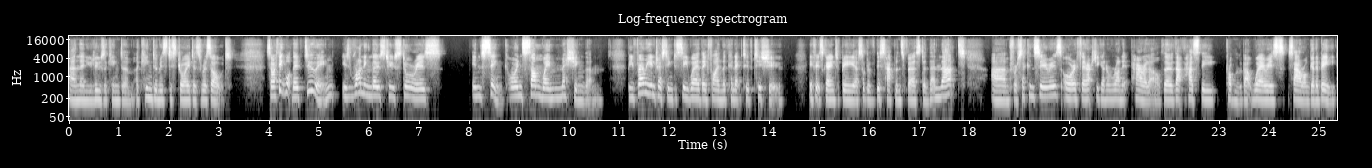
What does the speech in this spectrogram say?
and then you lose a kingdom. A kingdom is destroyed as a result. So I think what they're doing is running those two stories in sync or in some way meshing them. Be very interesting to see where they find the connective tissue. If it's going to be a sort of this happens first and then that um, for a second series, or if they're actually going to run it parallel, though that has the problem about where is Sauron going to be,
